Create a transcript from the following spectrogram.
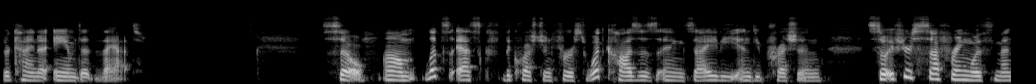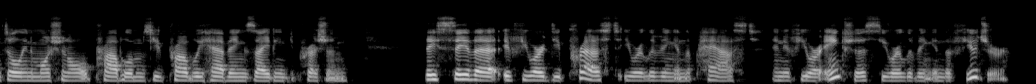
they're kind of aimed at that. So, um, let's ask the question first what causes anxiety and depression so, if you're suffering with mental and emotional problems, you probably have anxiety and depression. They say that if you are depressed, you are living in the past, and if you are anxious, you are living in the future.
